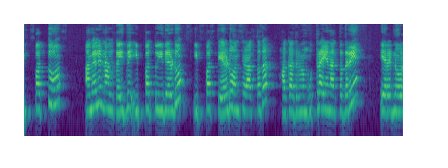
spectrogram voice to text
ಇಪ್ಪತ್ತು, ಆಮೇಲೆ ನಾಲ್ಕೈದ್ಲೆ ಇಪ್ಪತ್ತು ಇದೆರಡು, ಇಪ್ಪತ್ತೆರಡು ಅಂತ ಹೇಳಿ ಆಗ್ತದ. ಹಾಗಾದ್ರೆ ನಮ್ಮ ಉತ್ತರ ಏನಾಗ್ತದ ರೀ? ಎರಡ್ ನೂರ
